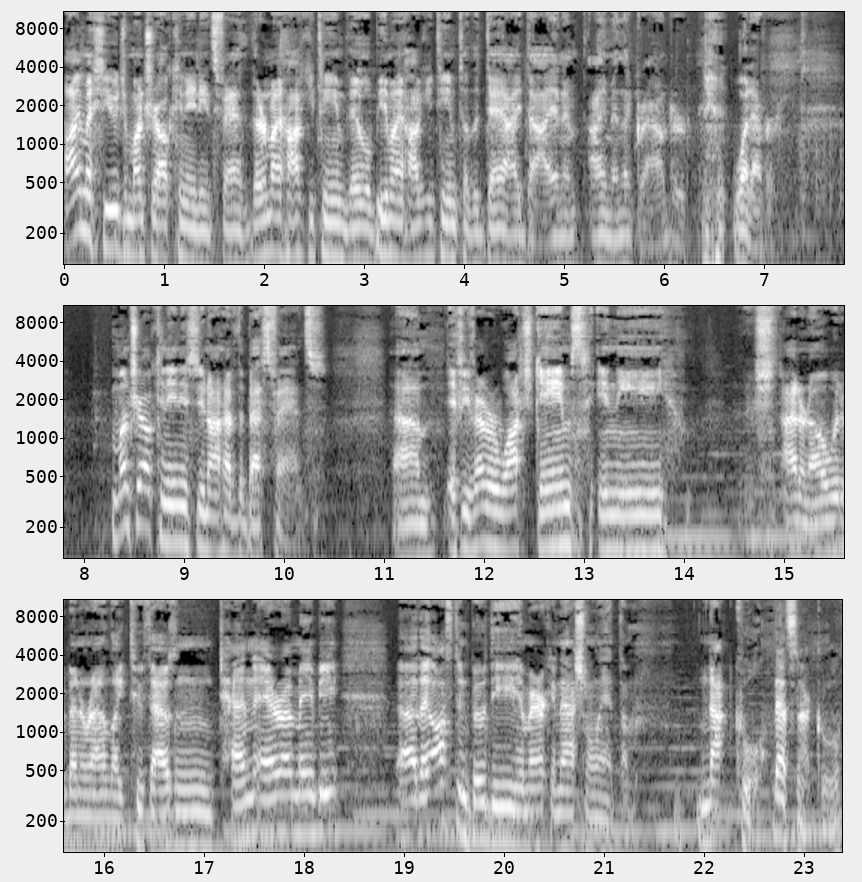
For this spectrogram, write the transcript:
I'm a huge Montreal Canadiens fan. They're my hockey team. They will be my hockey team till the day I die and I'm, in the ground or whatever. Montreal Canadiens do not have the best fans. Um, if you've ever watched games in the, I don't know, it would have been around like 2010 era maybe, uh, they often booed the American national anthem. Not cool. That's not cool.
